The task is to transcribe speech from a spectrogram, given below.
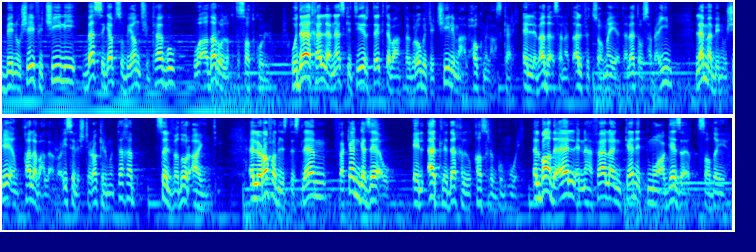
بينوشيه في تشيلي بس جاب صبيان شيكاغو وأداروا الاقتصاد كله. وده خلى ناس كتير تكتب عن تجربة تشيلي مع الحكم العسكري اللي بدأ سنة 1973 لما بينوشيه انقلب على الرئيس الاشتراكي المنتخب سلفادور آيندي اللي رفض الاستسلام فكان جزاؤه القتل داخل القصر الجمهوري. البعض قال إنها فعلا كانت معجزة اقتصادية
